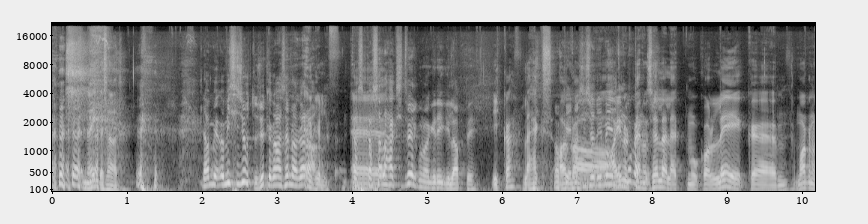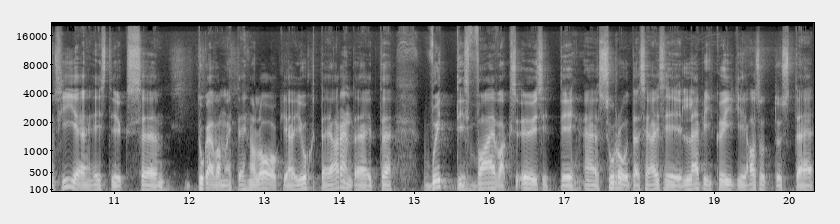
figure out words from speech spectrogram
no ikka saad no mis siis juhtus, ütle kahe sõnaga ära. kas, kas sa läheksid veel kunagi riigile appi? ikka läheks okay,, aga no ainult tänu sellele, et mu kolleeg äh, Magnus Hiie, Eesti üks äh, tugevamaid tehnoloogiajuhte ja arendajaid võttis vaevaks öösiti äh, suruda see asi läbi kõigi asutuste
